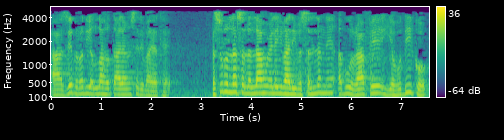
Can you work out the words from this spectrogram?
عازب رضی اللہ تعالی عنہ سے روایت ہے۔ رسول اللہ صلی اللہ علیہ وآلہ وسلم نے ابو رافع یہودی کو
